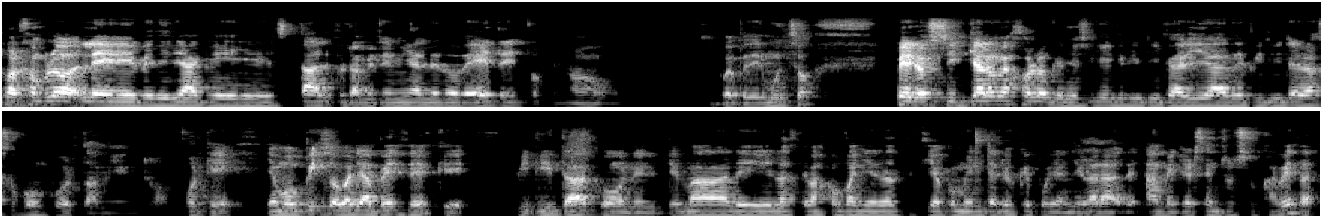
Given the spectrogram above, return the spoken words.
por ejemplo, le pediría que es tal, pero también tenía el dedo de Ete, entonces no se puede pedir mucho. Pero sí que a lo mejor lo que yo sí que criticaría de Pitita era su comportamiento. Porque ya hemos visto varias veces que Pitita, con el tema de las demás compañeras, decía comentarios que podían llegar a, a meterse dentro de sus cabezas.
